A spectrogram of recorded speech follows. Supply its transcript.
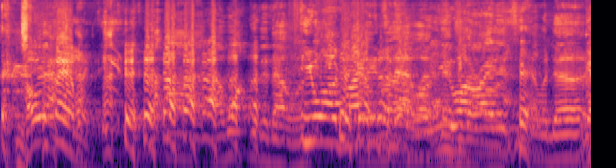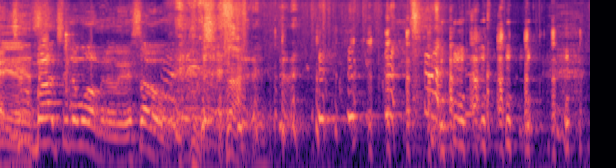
whole family. I walked into that one. You walked right into that I walked one. You into walked that right one. into that one, dog. Got Yeah. two bucks and a woman over here. So,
